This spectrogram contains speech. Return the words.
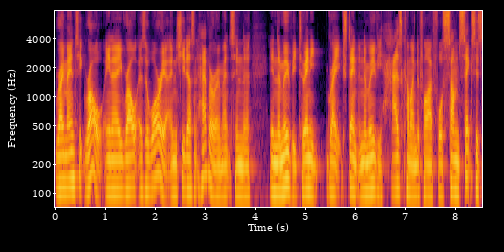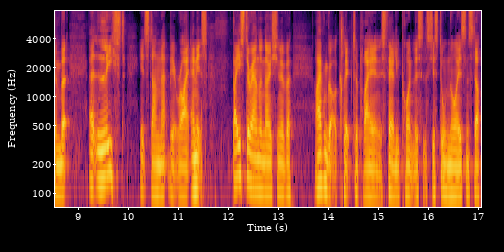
romantic role, in a role as a warrior. And she doesn't have a romance in the in the movie to any great extent, and the movie has come under fire for some sexism, but at least it's done that bit right, and it's based around the notion of a. I haven't got a clip to play, and it's fairly pointless. It's just all noise and stuff.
